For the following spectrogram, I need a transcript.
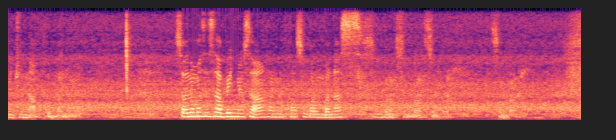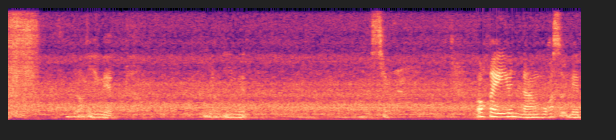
Medyo na-approve naman. So, ano masasabi nyo sa akin? Ito, sobrang banas. Sobrang, sobrang, sobrang. Sobrang. Sobrang init. Sobrang init. Okay, yun lang. Bukas ulit.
